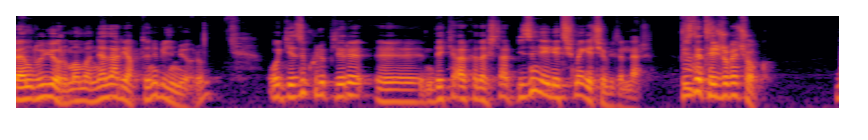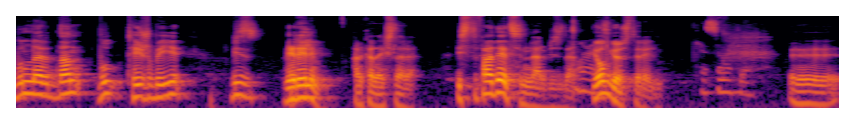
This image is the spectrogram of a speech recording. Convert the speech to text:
Ben duyuyorum ama neler yaptığını bilmiyorum. O gezi kulüplerindeki arkadaşlar bizimle iletişime geçebilirler. Bizde tecrübe çok. Bunlardan bu tecrübeyi biz verelim arkadaşlara. İstifade etsinler bizden. Evet. Yol gösterelim. Kesinlikle. Ee,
